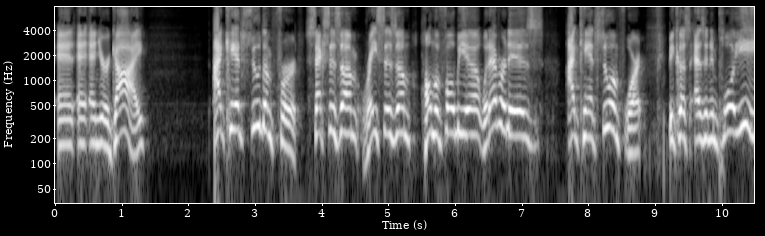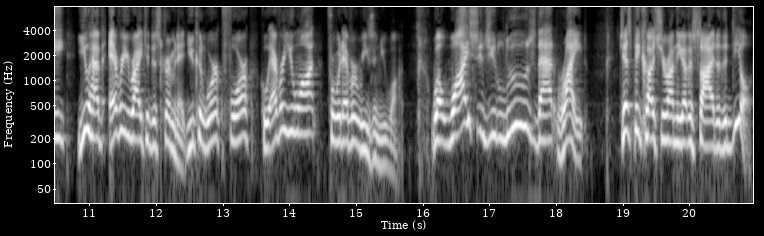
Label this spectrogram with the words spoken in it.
and and, and you're a guy. I can't sue them for sexism, racism, homophobia, whatever it is. I can't sue them for it because as an employee, you have every right to discriminate. You can work for whoever you want for whatever reason you want. Well, why should you lose that right just because you're on the other side of the deal?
